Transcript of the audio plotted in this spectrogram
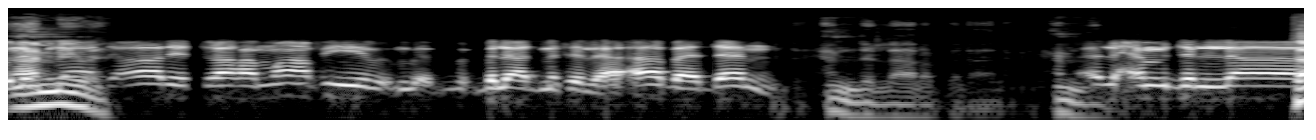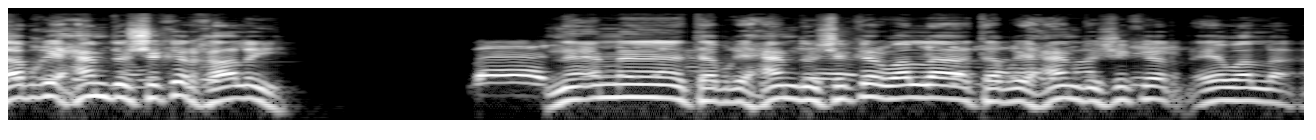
العالمين. والبلاد هذه تراها ما في بلاد مثلها ابدا. الحمد لله رب العالمين. الحمد لله. الحمد لله. تبغي حمد وشكر خالي؟ بس. نعمة تبغي حمد وشكر والله تبغي حمد وشكر. اي والله.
